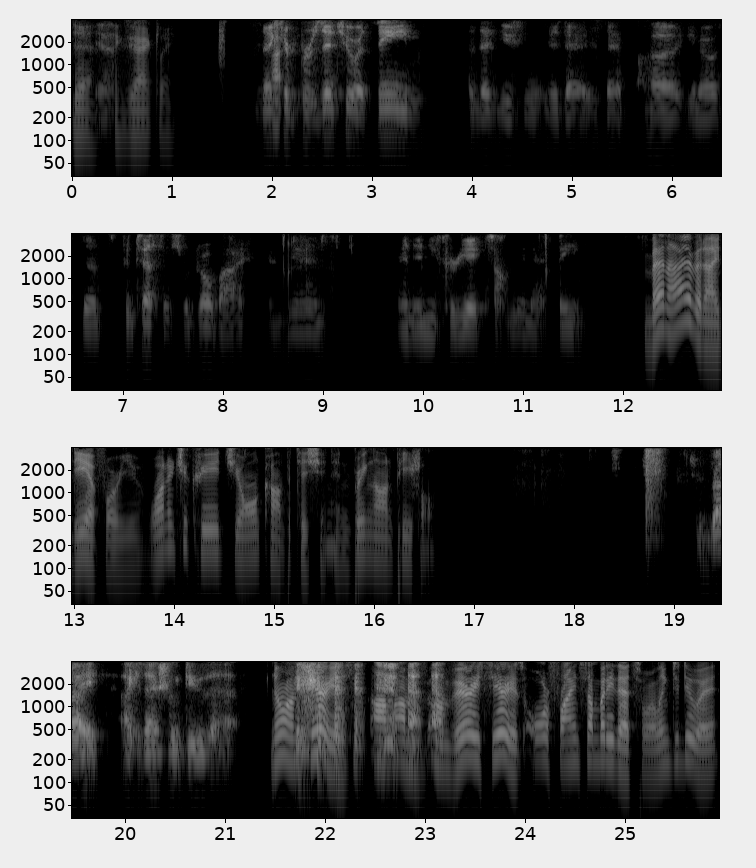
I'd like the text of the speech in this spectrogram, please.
yeah, Yeah. exactly. They I- can present you a theme that you can that, that uh, you know the contestants would go by, and then and then you create something in that theme. Ben, I have an idea for you. Why don't you create your own competition and bring on people? Right? I could actually do that. No, I'm serious. I'm, I'm I'm very serious. Or find somebody that's willing to do it,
